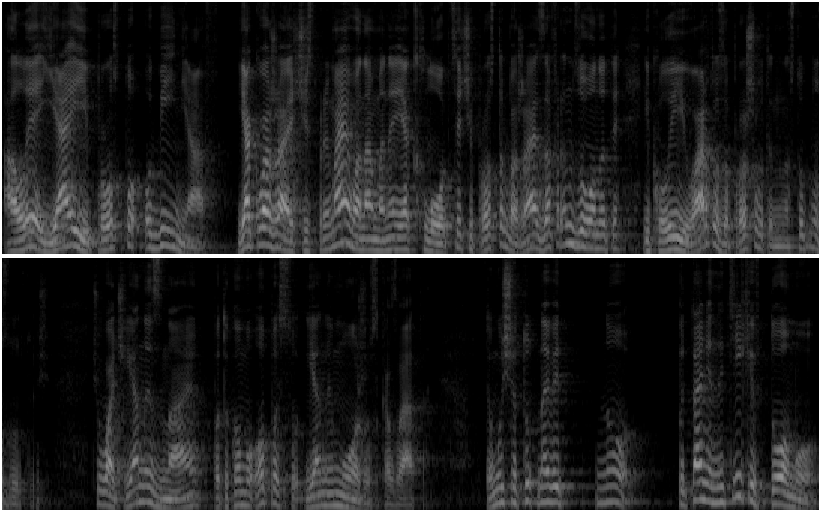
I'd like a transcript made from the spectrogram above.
але я її просто обійняв. Як вважаєш, чи сприймає вона мене як хлопця, чи просто бажає зафрендзонити, і коли її варто запрошувати на наступну зустріч? Чувач, я не знаю, по такому опису я не можу сказати. Тому що тут навіть ну, питання не тільки в тому,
